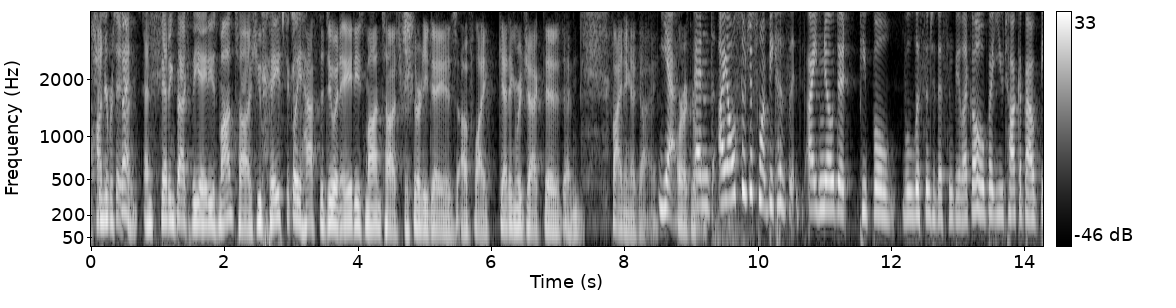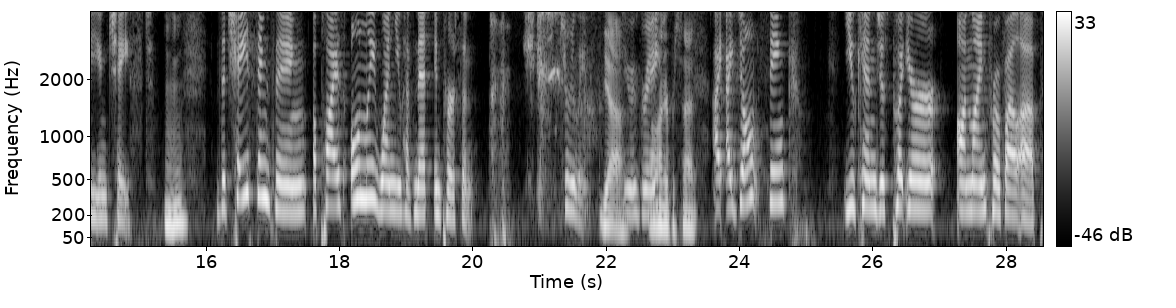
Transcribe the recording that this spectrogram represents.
future decisions. And getting back to the 80s montage, you basically have to do an 80s montage for 30 days of like getting rejected and finding a guy Yes. or a girl. And I also just want, because I know that people will listen to this and be like, oh, but you talk about being chased. Mm-hmm. The chasing thing applies only when you have met in person. Truly. yeah. Do you agree? 100%. I, I don't think you can just put your online profile up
